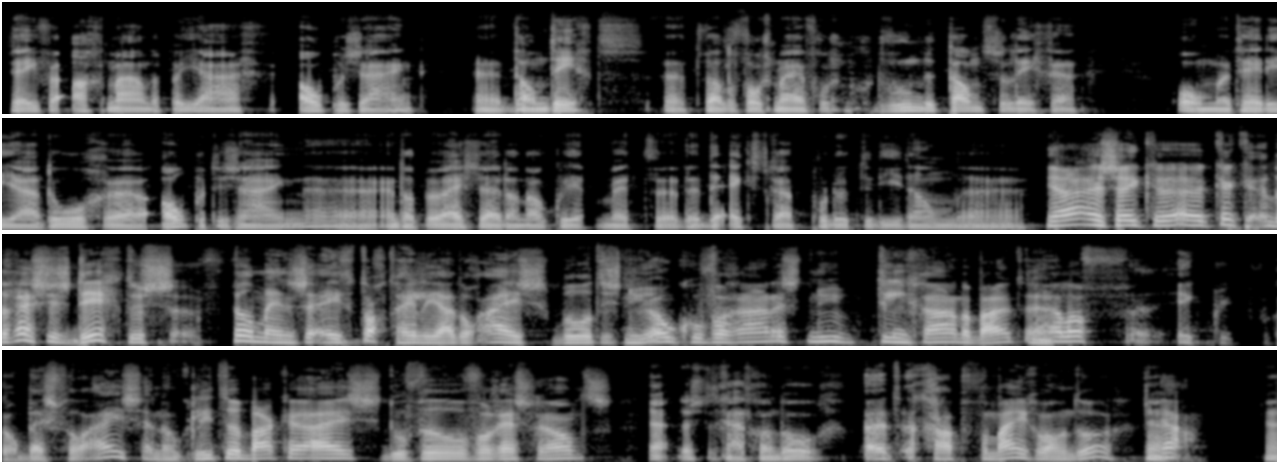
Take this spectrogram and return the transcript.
7, 8 maanden per jaar open zijn. Uh, dan dicht. terwijl er volgens mij volgens mij voldoende kansen liggen om het hele jaar door open te zijn. en dat bewijst jij dan ook weer met de, de, extra producten die dan... Ja, en zeker. kijk, de rest is dicht. Dus veel mensen eten toch het hele jaar door ijs. Ik bedoel, het is nu ook hoeveel graden is het nu? 10 graden buiten, 11. Ik, ik verkoop best veel ijs. En ook literbakken ijs. Doe veel voor restaurants. Ja, dus het gaat gewoon door. Het gaat voor mij gewoon door. Ja. ja. ja.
